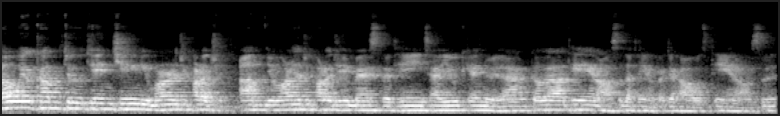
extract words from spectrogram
Hello, welcome to 天青 Numerology College. I'm Numerology College Master 天一蔡 U Can 瑞让各位天野老师的朋友，大家好，我是天野老师。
